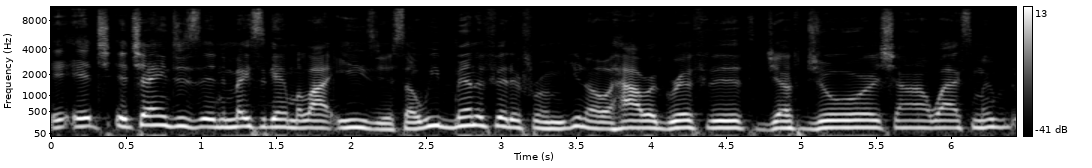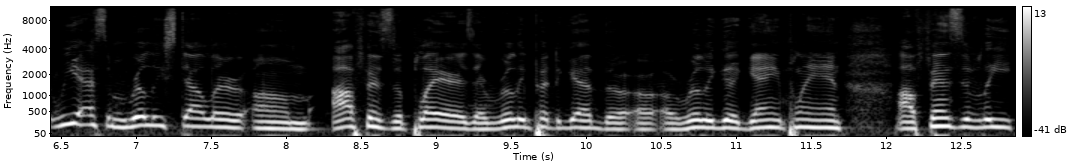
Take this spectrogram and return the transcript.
it, it, it changes and it makes the game a lot easier. So we benefited from you know Howard Griffith, Jeff George, Sean Waxman. We had some really stellar um, offensive players that really put together a, a really good game plan offensively,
